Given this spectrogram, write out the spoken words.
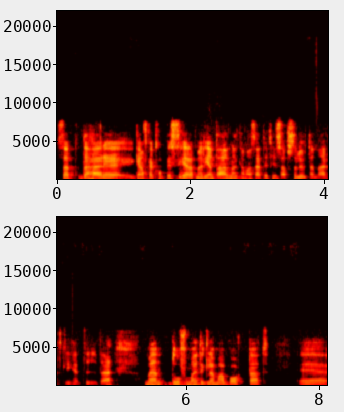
Så att det här är ganska komplicerat men rent allmänt kan man säga att det finns absolut en ärftlighet i det. Men då får man inte glömma bort att eh,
